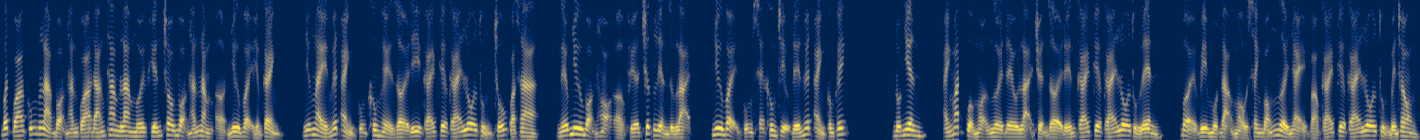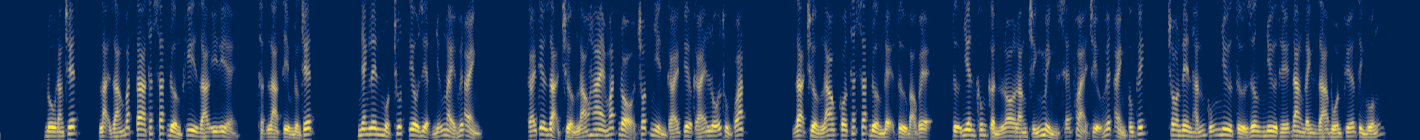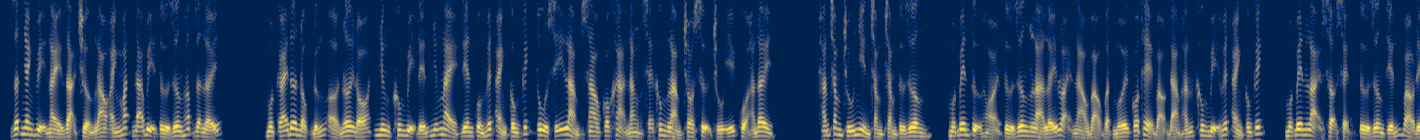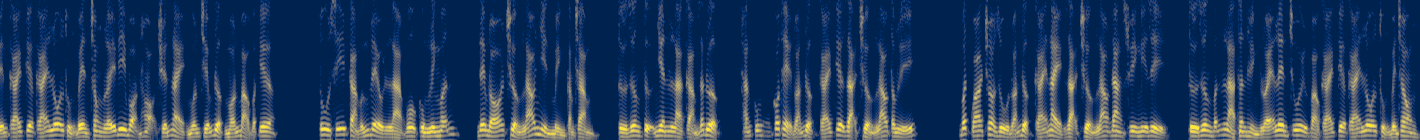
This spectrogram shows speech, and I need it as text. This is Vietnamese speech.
bất quá cũng là bọn hắn quá đáng tham lam mới khiến cho bọn hắn nằm ở như vậy hiểm cảnh, những này huyết ảnh cũng không hề rời đi cái kia cái lỗ thủng chỗ quá xa, nếu như bọn họ ở phía trước liền dừng lại, như vậy cũng sẽ không chịu đến huyết ảnh công kích. Đột nhiên, ánh mắt của mọi người đều lại chuyển rời đến cái kia cái lỗ thủng lên, bởi vì một đạo màu xanh bóng người nhảy vào cái kia cái lỗ thủng bên trong. Đồ đáng chết, lại dám bắt ta thất sát đường khi giá y ỉa thật là tìm đường chết. Nhanh lên một chút tiêu diệt những này huyết ảnh. Cái kia dạ trưởng lão hai mắt đỏ chót nhìn cái kia cái lỗ thủng quát. Dạ trưởng lão có thất sát đường đệ tử bảo vệ tự nhiên không cần lo lắng chính mình sẽ phải chịu huyết ảnh công kích, cho nên hắn cũng như từ dương như thế đang đánh giá bốn phía tình huống. Rất nhanh vị này dạ trưởng lao ánh mắt đã bị từ dương hấp dẫn lấy. Một cái đơn độc đứng ở nơi đó nhưng không bị đến những này điên cuồng huyết ảnh công kích tu sĩ làm sao có khả năng sẽ không làm cho sự chú ý của hắn đây. Hắn chăm chú nhìn chằm chằm từ dương, một bên tự hỏi từ dương là lấy loại nào bảo vật mới có thể bảo đảm hắn không bị huyết ảnh công kích, một bên lại sợ sệt từ dương tiến vào đến cái kia cái lỗ thủng bên trong lấy đi bọn họ chuyến này muốn chiếm được món bảo vật kia. Tu sĩ cảm ứng đều là vô cùng linh mẫn đêm đó trưởng lão nhìn mình cằm chằm, từ dương tự nhiên là cảm giác được, hắn cũng có thể đoán được cái kia dạ trưởng lao tâm lý. Bất quá cho dù đoán được cái này dạ trưởng lao đang suy nghĩ gì, từ dương vẫn là thân hình lóe lên chui vào cái kia cái lỗ thủng bên trong.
